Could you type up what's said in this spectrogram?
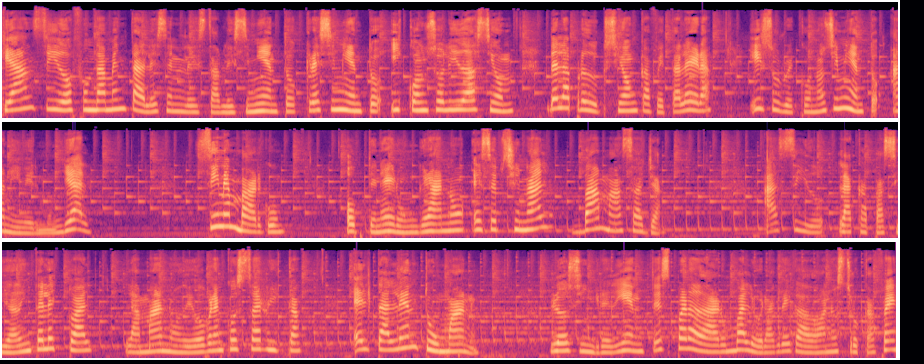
que han sido fundamentales en el establecimiento, crecimiento y consolidación de la producción cafetalera y su reconocimiento a nivel mundial. Sin embargo, obtener un grano excepcional va más allá. Ha sido la capacidad intelectual, la mano de obra en Costa Rica, el talento humano, los ingredientes para dar un valor agregado a nuestro café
